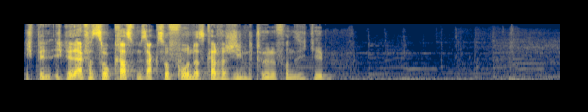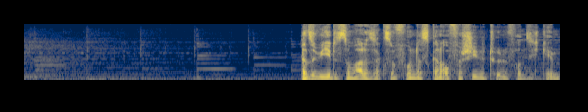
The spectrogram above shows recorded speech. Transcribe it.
ich, bin, ich bin einfach so krass mit Saxophon, das kann verschiedene Töne von sich geben. Also wie jedes normale Saxophon, das kann auch verschiedene Töne von sich geben.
